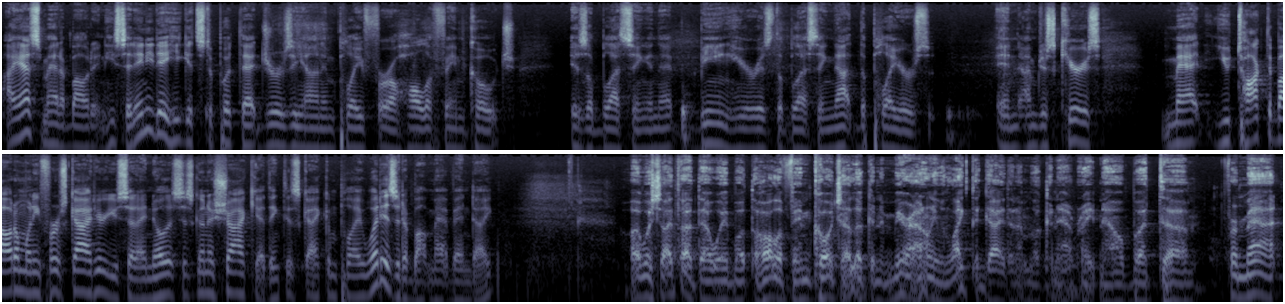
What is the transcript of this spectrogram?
I asked Matt about it, and he said any day he gets to put that jersey on and play for a Hall of Fame coach – is a blessing, and that being here is the blessing, not the players. And I'm just curious, Matt, you talked about him when he first got here. You said, I know this is going to shock you. I think this guy can play. What is it about Matt Van Dyke? I wish I thought that way about the Hall of Fame coach. I look in the mirror. I don't even like the guy that I'm looking at right now. But uh, for Matt,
